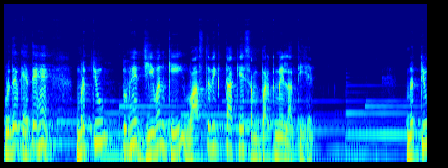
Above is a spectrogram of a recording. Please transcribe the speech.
गुरुदेव कहते हैं, मृत्यु तुम्हें जीवन की वास्तविकता के संपर्क में लाती है। मृत्यु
